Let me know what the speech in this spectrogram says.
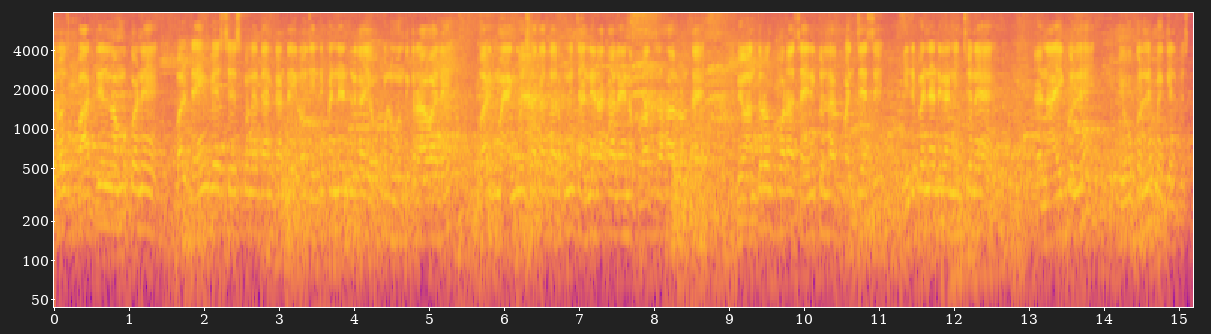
ఈరోజు పార్టీలు నమ్ముకొని వాళ్ళు టైం వేస్ట్ చేసుకునే దానికంటే ఈరోజు ఇండిపెండెంట్గా యువకులు ముందుకు రావాలి. వారికి మా యంగ్ శాఖ తరపు నుంచి అన్ని రకాలైన ప్రోత్సాహాలు ఉంటాయి. మేమందరం కూడా సైనికుల్లాగా పనిచేసి ఇండిపెండెంట్గా నించునే నాయకుల్ని యువకుల్ని మేము గెలిపిస్తాం.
